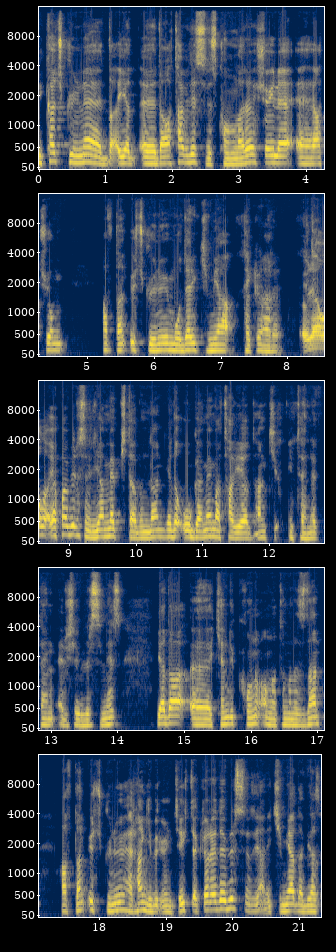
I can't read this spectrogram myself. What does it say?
birkaç gününe da, e, dağıtabilirsiniz konuları. Şöyle e, atıyorum haftanın 3 günü modern kimya tekrarı. Öyle yapabilirsiniz. Ya map kitabından ya da OGM materyaldan ki internetten erişebilirsiniz. Ya da e, kendi konu anlatımınızdan haftanın 3 günü herhangi bir üniteyi tekrar edebilirsiniz. Yani kimya da biraz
